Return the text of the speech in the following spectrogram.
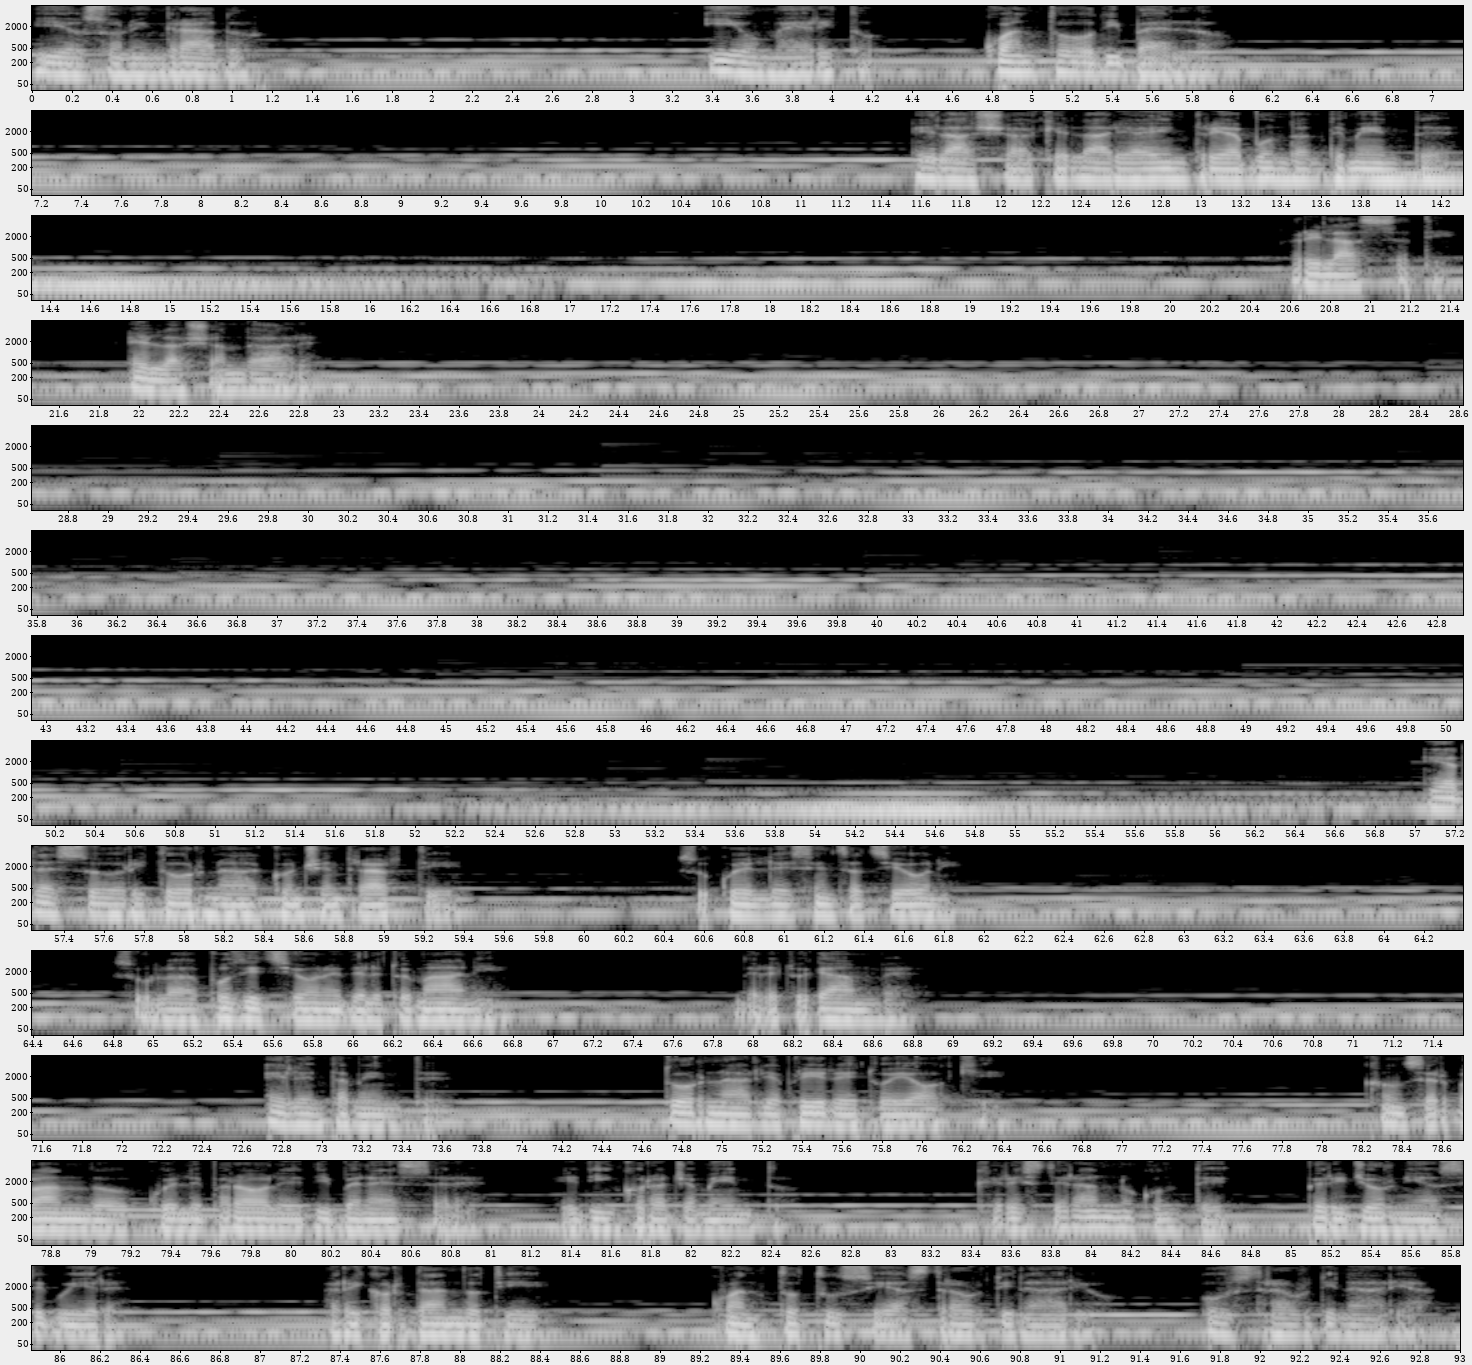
io sono in grado, io merito quanto ho di bello. E lascia che l'aria entri abbondantemente rilassati e lascia andare. E adesso ritorna a concentrarti su quelle sensazioni, sulla posizione delle tue mani, delle tue gambe. E lentamente torna a riaprire i tuoi occhi, conservando quelle parole di benessere e di incoraggiamento che resteranno con te per i giorni a seguire ricordandoti quanto tu sia straordinario o straordinaria.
